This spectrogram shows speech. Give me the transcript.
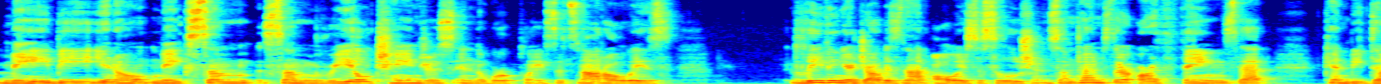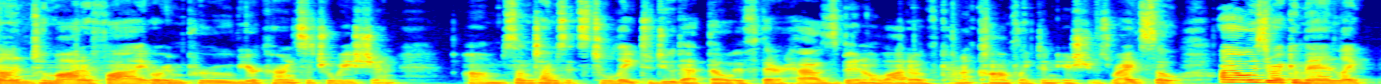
maybe you know make some some real changes in the workplace. It's not always leaving your job is not always the solution. Sometimes there are things that can be done to modify or improve your current situation. Um, sometimes it's too late to do that though if there has been a lot of kind of conflict and issues right? So i always recommend like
